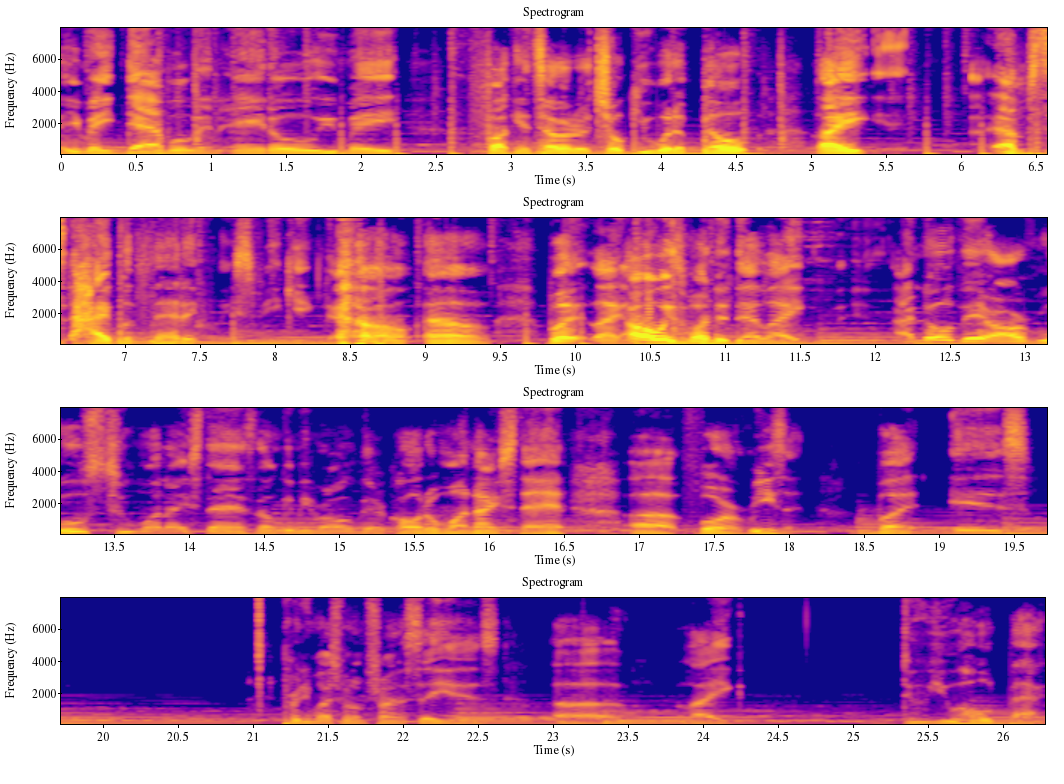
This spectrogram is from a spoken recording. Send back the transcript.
you may dabble in anal. You may fucking tell her to choke you with a belt. Like I'm hypothetically speaking now. um, but like I always wondered that like I know there are rules to one night stands. Don't get me wrong; they're called a one night stand uh, for a reason. But is pretty much what I'm trying to say is uh, like, do you hold back?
